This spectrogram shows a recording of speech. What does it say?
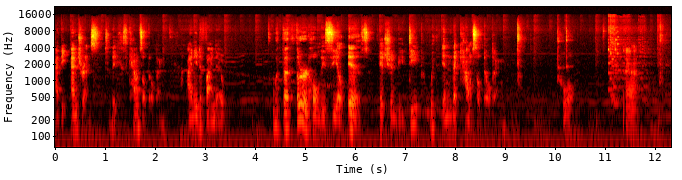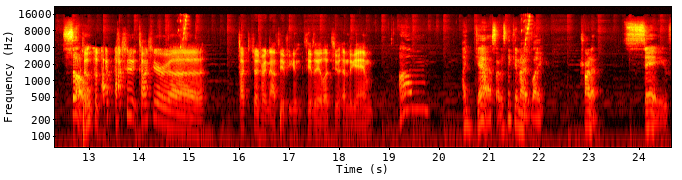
at the entrance to the council building. I need to find out what the third holy seal is. It should be deep within the council building. Cool. Yeah. So, So, so talk, talk to talk to your uh, talk to judge right now. See if you can see if they let you end the game. um, I guess I was thinking I'd like try to save.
